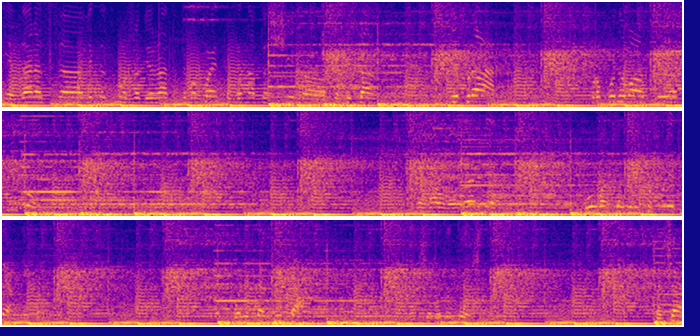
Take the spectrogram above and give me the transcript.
Ні, зараз е, він не зможе обіграти Тимофенка. Занадто щільно капітан Дніпра пропонував свою опіку. Хоча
